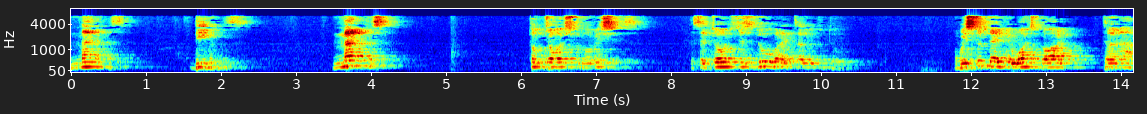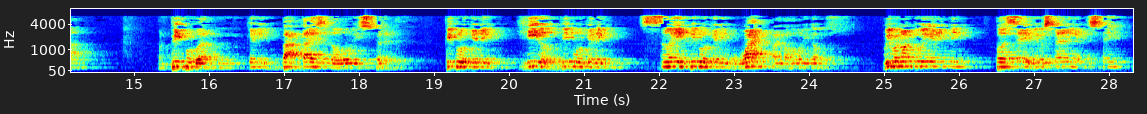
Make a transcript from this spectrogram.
manifest demons. Manifest. Took George to Mauritius. They said, George, just do what I tell you to do. And We stood there and we watched God turn up. And people were getting baptized in the Holy Spirit. People were getting healed. People were getting slain. People were getting whacked by the Holy Ghost. We were not doing anything per se. We were standing at the stage.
